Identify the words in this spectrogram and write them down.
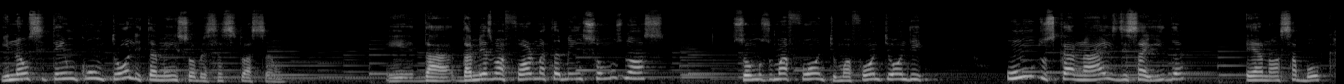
E não se tem um controle também sobre essa situação. E da, da mesma forma também somos nós. Somos uma fonte, uma fonte onde um dos canais de saída é a nossa boca,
